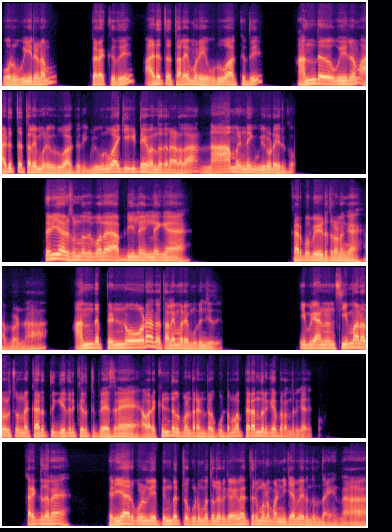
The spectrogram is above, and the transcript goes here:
ஒரு உயிரினம் பிறக்குது அடுத்த தலைமுறையை உருவாக்குது அந்த உயிரினம் அடுத்த தலைமுறை உருவாக்குது. இப்படி உருவாக்கிக்கிட்டே வந்ததுனால தான் நாம இன்னைக்கு உயிரோட இருக்கோம். பெரியார் சொன்னது போல அப்படிலாம் இல்லைங்க. கர்ப்பப்பை எடுத்துடணுங்க. அப்படின்னா அந்த பெண்ணோட அந்த தலைமுறை முடிஞ்சுது. இப்படி அண்ணன் சீமானவர்கள் சொன்ன கருத்துக்கு எதிர்கருத்து பேசுறேன் அவரை கிண்டல் பண்றேன்ற கூட்டம்லாம் பிறந்திருக்கே பிறந்திருக்காது கரெக்டு தானே? பெரியார் கொள்கை பின்பற்ற குடும்பத்தில் இருக்கவங்க திருமணம் பண்ணிக்காம இருந்திருந்தாங்கன்னா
